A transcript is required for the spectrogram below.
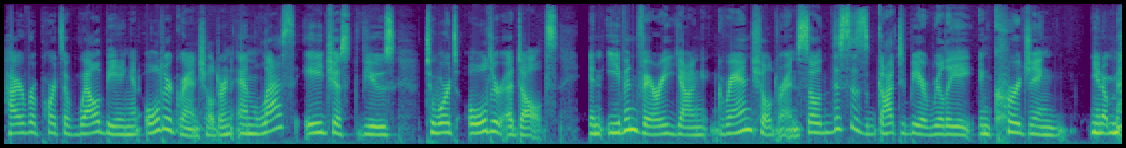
higher reports of well-being in older grandchildren, and less ageist views towards older adults in even very young grandchildren. So this has got to be a really encouraging, you know,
